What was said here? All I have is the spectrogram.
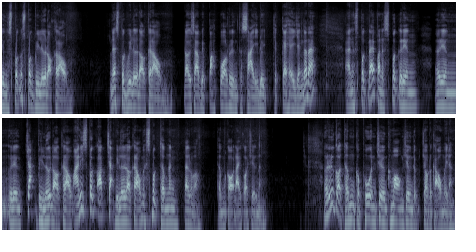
យើងស្ពឹកស្ពឹកពីលើដល់ក្រោម ណាស្ពឹកពីលើដល់ក្រោមដោយសារវាប៉ះពាល់រឿងសរសៃដូចចកេះអីចឹងទៅណាអានឹងស្ពឹកដែរប៉ុន្តែស្ពឹករៀងរៀងរៀងចាក់ពីលើដល់ក្រោមអានេះស្ពឹកអត់ចាក់ពីលើដល់ក្រោមស្ពឹកត្រឹមហ្នឹងទៅហ្មងត្រឹមកដៃកជើងហ្នឹងឬក៏ត្រឹមកពួនជើងខ្មងជើងទៅចុះទៅក្រោមអីហ្នឹង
